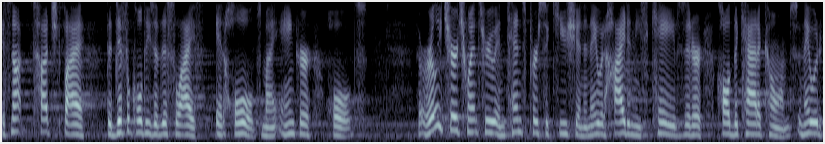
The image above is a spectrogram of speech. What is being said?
it's not touched by the difficulties of this life. It holds. My anchor holds. The early church went through intense persecution, and they would hide in these caves that are called the catacombs. And they would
